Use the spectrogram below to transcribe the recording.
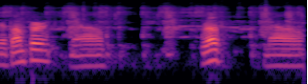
The bumper? No. Roof? No.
